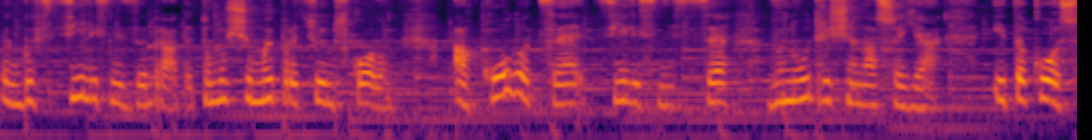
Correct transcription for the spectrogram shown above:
якби в цілісність зібрати, тому що ми працюємо з колом. А коло це цілісність, це внутрішнє наше я. І також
